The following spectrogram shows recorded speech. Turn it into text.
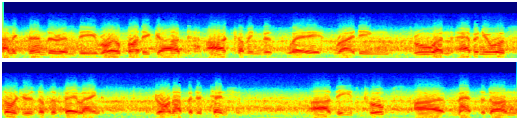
Alexander and the royal bodyguard are coming this way, riding through an avenue of soldiers of the phalanx drawn up at attention. Uh, these troops are Macedon,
